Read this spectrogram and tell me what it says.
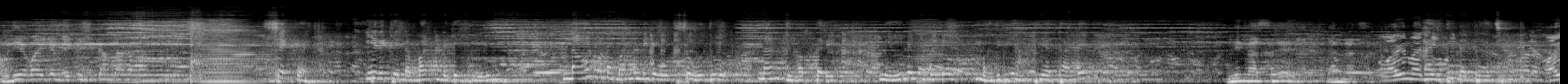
ಹುಲಿಯ ಬಾಯಿಗೆ ಮೇಕೆ ಸಿಕ್ಕಂತಾಗ ಶೇಖರ್ ಇದಕ್ಕೆ ನಮ್ಮ ಅಣ್ಣನಿಗೆ ಹೇಳಿ. ನಾನು ನಮ್ಮ ಅಣ್ಣನಿಗೆ ಒಪ್ಪಿಸುವುದು ನನ್ನ ಜವಾಬ್ದಾರಿ. ನೀನು ನನ್ನನ್ನು ಮದುವೆ ಆಗ್ತೀಯ ತಾನೆ? ನಿನ್ನ ಆಸೆ ನನ್ನ ಆಸೆ ಆಯ್ತು ನನ್ನ ರಾಜ ಐ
